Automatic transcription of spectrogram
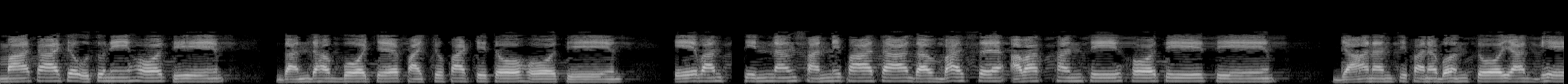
මාතා ච උතුනී හෝති. ගන්ධබ්බෝ ච පච්චුපට්ඨිතෝ හෝති. එවං තින්නම් සම්නිපාතා ගබ්බස්ස අවක්ඛන්ති හෝති තී ජානන්ති පන බොන්තෝ යග්ගේ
